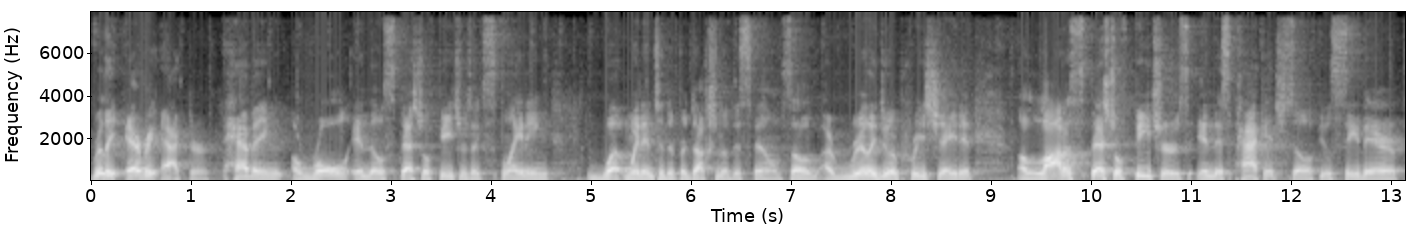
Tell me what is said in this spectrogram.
really every actor having a role in those special features explaining what went into the production of this film. So I really do appreciate it. A lot of special features in this package. So if you'll see there,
